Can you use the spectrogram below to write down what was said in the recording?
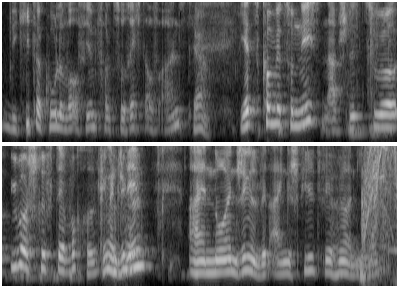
die Kita-Kohle war auf jeden Fall zu Recht auf 1. Ja. Jetzt kommen wir zum nächsten Abschnitt, zur Überschrift der Woche. Kriegen wir einen Jingle? dem Ein neuen Jingle wird eingespielt. Wir hören ihn jetzt.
